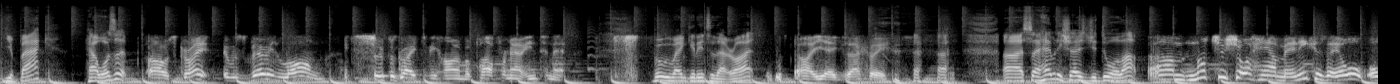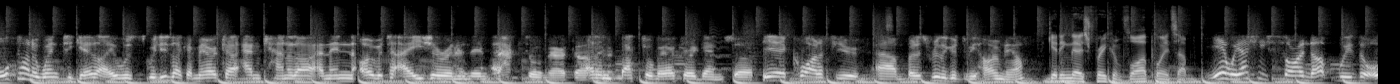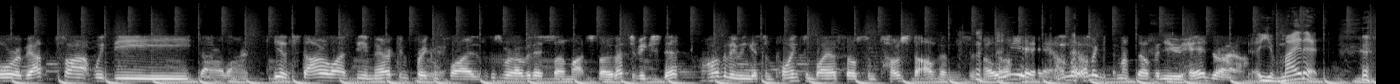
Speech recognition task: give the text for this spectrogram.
You're back. How was it? Oh, it was great. It was very long. It's super great to be home, apart from our internet. But we won't get into that, right? Oh, yeah, exactly. Uh, so, how many shows did you do all up? um, not too sure how many because they all, all kind of went together. It was we did like America and Canada, and then over to Asia, and, then back to America, and then back to America again. So yeah, quite a few. Um, but it's really good to be home now. Getting those frequent flyer points up. Yeah, we actually signed up with, or about to sign up with the Star Alliance. Yeah, the Star Alliance, the American frequent flyers, because we're over there so much. So that's a big step. Hopefully, we can get some points and buy ourselves some toaster ovens. And Oh stuff. yeah, I'm gonna, I'm gonna get myself a new hairdryer. You've made it.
